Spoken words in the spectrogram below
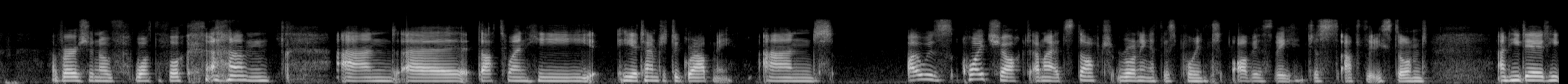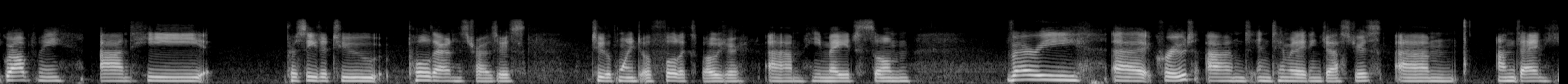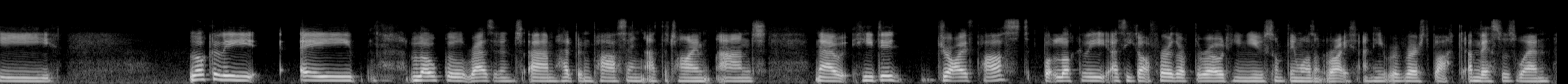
a version of what the fuck. um, and uh, that's when he he attempted to grab me, and I was quite shocked, and I had stopped running at this point. Obviously, just absolutely stunned. And he did. He grabbed me, and he proceeded to pull down his trousers to the point of full exposure. Um, he made some very uh, crude and intimidating gestures. Um, and then he luckily a local resident um, had been passing at the time and now he did drive past, but luckily, as he got further up the road, he knew something wasn't right and he reversed back. And this was when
